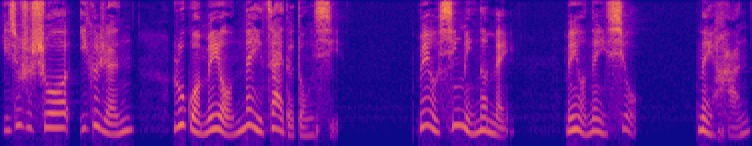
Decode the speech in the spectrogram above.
也就是说，一个人如果没有内在的东西，没有心灵的美，没有内秀、内涵，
